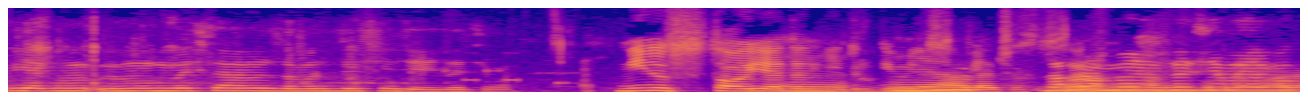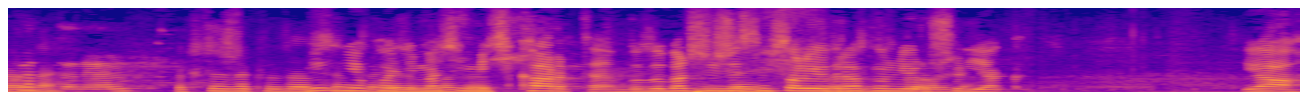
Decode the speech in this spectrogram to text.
jak myślałem, że będzie gdzieś indziej leciał. Minus 101 i drugi nie, minus ale- 5. Dobra, nie my mamy weźmiemy jego kartę, nie? Jak chcesz Mnie rekrutację, to nie obchodzi, macie mieć kartę, bo zobaczyli, że jestem wejść solo i od na razu mnie Discorda. ruszyli jak. Ja.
